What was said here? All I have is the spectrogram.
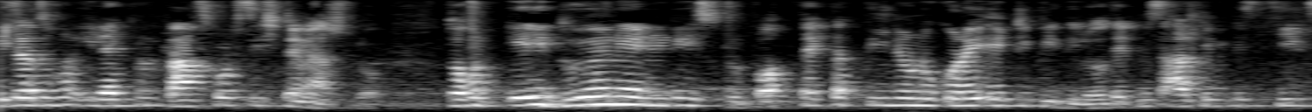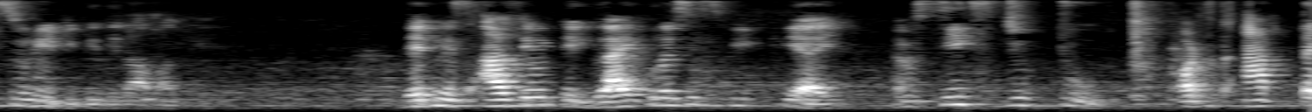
এটা যখন ইলেকট্রন ট্রান্সপোর্ট সিস্টেমে আসলো, তখন এই দুই অনু এনএডিএইচ টু প্রত্যেকটা তিন অনু করে এটিপি দিল। দ্যাট মিনস আলটিমেটলি সিক্স অনু এটিপি দিল আমাকে। দ্যাট মিনস আলটিমেটলি গ্লাইকোলাইসিস বিক্রিয়ায় আমি সিক্স যুগ টু অর্থাৎ আটটা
